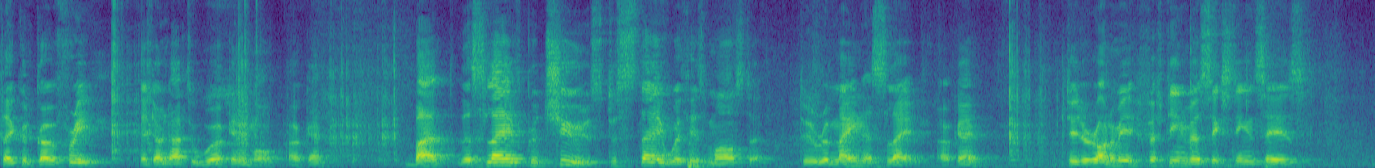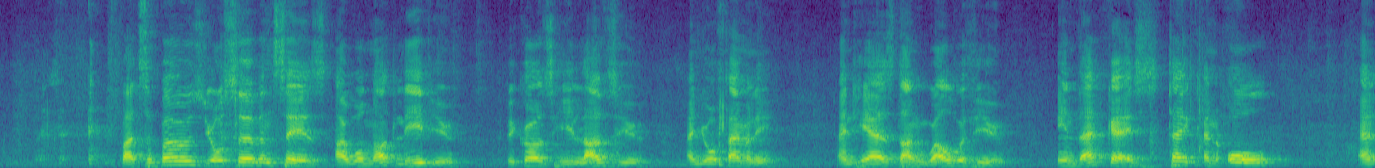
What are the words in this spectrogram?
They could go free. They don't have to work anymore. Okay? But the slave could choose to stay with his master, to remain a slave. Okay? Deuteronomy 15, verse 16 says, But suppose your servant says, I will not leave you because he loves you and your family, and he has done well with you. In that case, take an awl, and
